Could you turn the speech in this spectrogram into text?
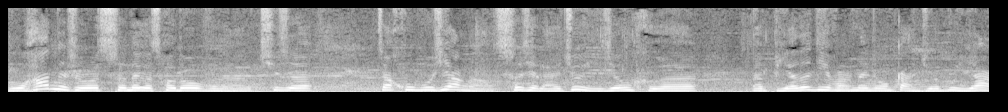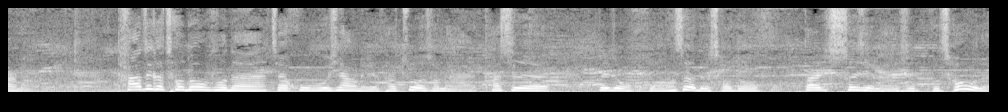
武汉的时候吃那个臭豆腐呢，其实，在户部巷啊，吃起来就已经和呃，别的地方那种感觉不一样了。它这个臭豆腐呢，在户部巷里，它做出来它是那种黄色的臭豆腐，但是吃起来是不臭的。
